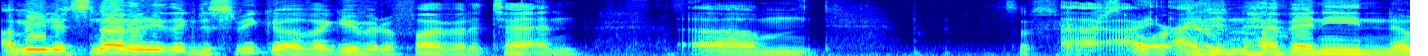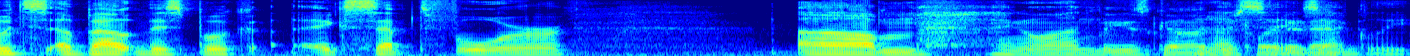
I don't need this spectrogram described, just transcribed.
I mean, it's not anything to speak of. I gave it a 5 out of 10. Um, It's a fair I, I, score. I didn't have any notes about this book except for. Um, hang on. Please What God, did I just say let it exactly?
